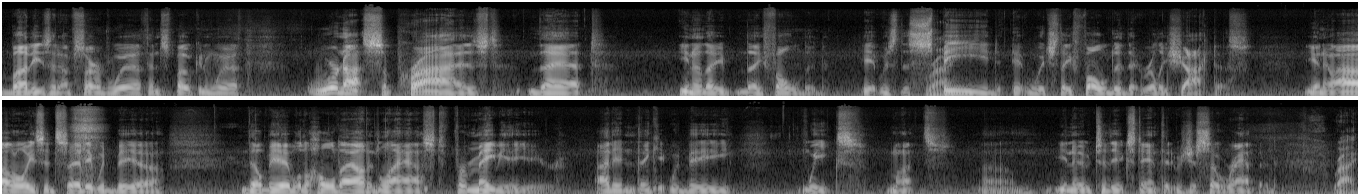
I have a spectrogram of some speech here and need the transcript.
buddies that I've served with and spoken with, we're not surprised that you know they they folded. It was the Right. speed at which they folded that really shocked us. You know, I always had said it would be a they'll be able to hold out and last for maybe a year. I didn't think it would be weeks, months. Um, you know, to the extent that it was just so rapid Right.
